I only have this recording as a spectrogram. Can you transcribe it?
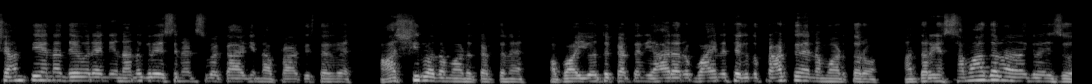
ಶಾಂತಿಯನ್ನ ದೇವರೇ, ನೀನು ಅನುಗ್ರಹಿಸಿ ನಡೆಸಬೇಕಾಗಿ ನಾವು ಪ್ರಾರ್ಥಿಸ್ತಾ ಇದ್ವಿ ಆಶೀರ್ವಾದ ಮಾಡು ಕಟ್ತಾನೆ ಅಪ್ಪ, ಇವತ್ತು ಕಟ್ತಾನೆ ಯಾರ್ಯಾರು ಬಾಯಿನ ತೆಗೆದು ಪ್ರಾರ್ಥನೆಯನ್ನ ಮಾಡ್ತಾರೋ ಅಂತವ್ರಿಗೆ ಸಮಾಧಾನ ಅನುಗ್ರಹಿಸು.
